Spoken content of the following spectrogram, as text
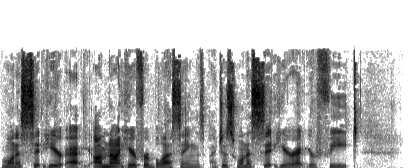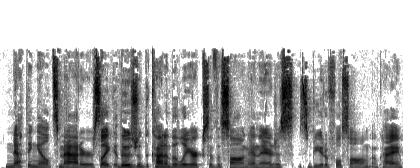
want to sit here at. I'm not here for blessings. I just want to sit here at your feet. Nothing else matters. Like those are the kind of the lyrics of the song, and they're just it's a beautiful song. Okay.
